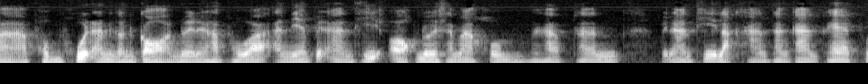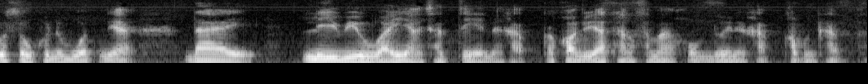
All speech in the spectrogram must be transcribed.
มาผมพูดอันก่อนๆด้วยนะครับ เพราะว่าอันนี้เป็นอันที่ออกโดยสมาคมนะครับทั้นเป็นอันที่หลักฐานทางการแพทย์ผู้ทรงคุณวุฒิเนี่ยได้รีวิวไว้อย่างชัดเจนนะครับ ก็ขออนุญาตทางสมาคมด้วยนะครับ ขอบคุณครับ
